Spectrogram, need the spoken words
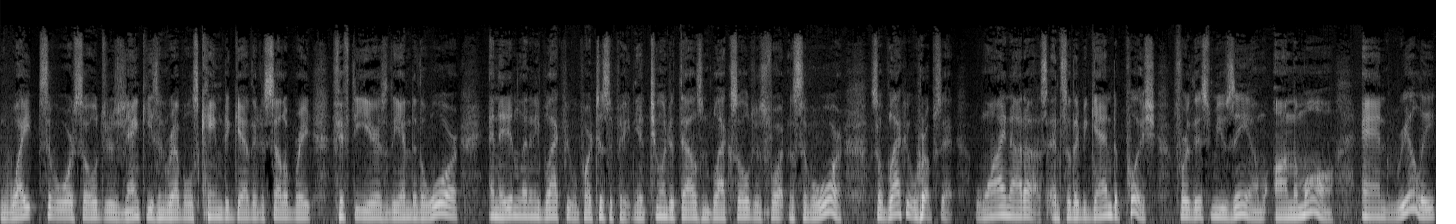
white Civil War soldiers, Yankees and rebels came together to celebrate 50 years of the end of the war, and they didn't let any black people participate. And yet 200,000 black soldiers fought in the Civil War. So black people were upset. Why not us? And so they began to push for this museum on the mall. And really,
